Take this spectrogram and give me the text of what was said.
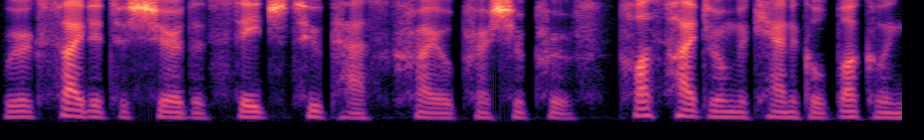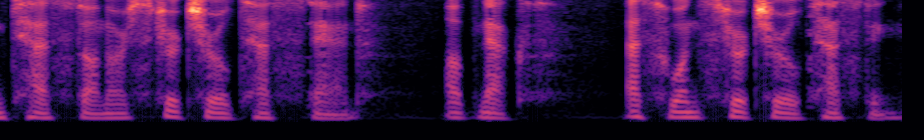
we're excited to share that Stage 2 passed cryo-pressure proof, plus hydromechanical buckling test on our structural test stand. Up next, S1 structural testing.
